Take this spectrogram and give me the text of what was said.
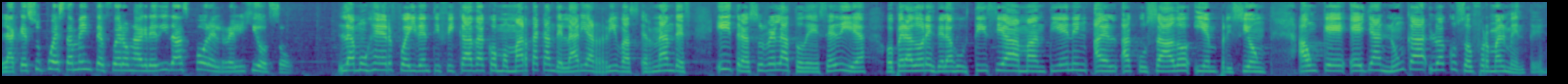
la que supuestamente fueron agredidas por el religioso. La mujer fue identificada como Marta Candelaria Rivas Hernández y tras su relato de ese día, operadores de la justicia mantienen al acusado y en prisión, aunque ella nunca lo acusó formalmente.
